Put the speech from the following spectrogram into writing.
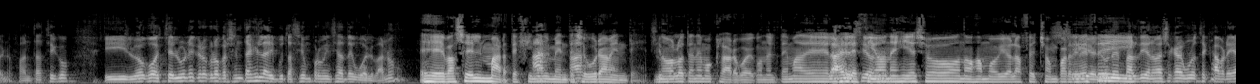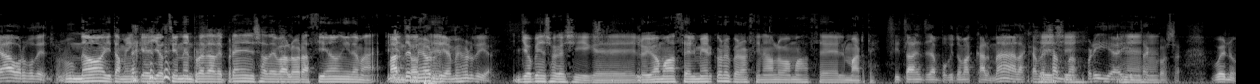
Bueno, fantástico. Y luego este lunes creo que lo presentáis en la Diputación Provincial de Huelva, ¿no? Eh, va a ser el martes finalmente, Ah, ah. seguramente. Sí, no por- lo tenemos claro, porque con el tema de Las las, elecciones. elecciones. y eso nos han movido la fecha un par de Sí, veces. el lunes y- día, no va a ser que alguno esté cabreado o algo de esto, ¿no? No, y también que ellos tienen rueda de prensa, de valoración y demás. Y Martes mejor día, mejor día. Yo pienso que sí, que lo íbamos a hacer el miércoles, pero al final lo vamos a hacer el martes. Si está la gente ya un poquito más calmada, las cabezas más frías y estas cosas. Bueno,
